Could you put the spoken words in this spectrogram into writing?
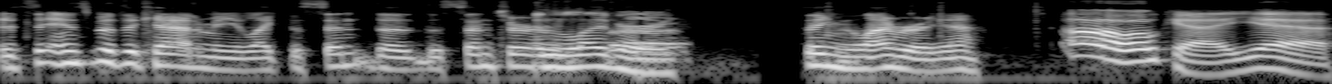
It's the Innsmouth Academy, like the cent the the center in the library. uh, thing in the library. Yeah, Oh, okay, yeah.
